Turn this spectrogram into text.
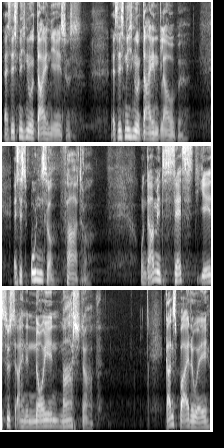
Es ist nicht nur dein Jesus. Es ist nicht nur dein Glaube. Es ist unser Vater. Und damit setzt Jesus einen neuen Maßstab. Ganz by the way,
